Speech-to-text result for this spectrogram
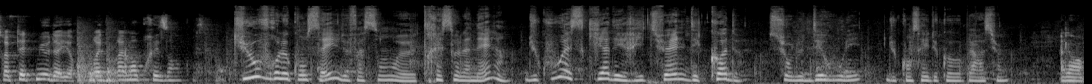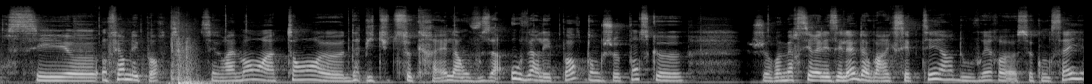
serait peut-être mieux d'ailleurs pour être vraiment présent. Tu ouvres le conseil de façon euh, très solennelle. Du coup, est-ce qu'il y a des rituels, des codes sur le déroulé du conseil de coopération? Alors, c'est, euh, on ferme les portes. C'est vraiment un temps euh, d'habitude secret. Là, on vous a ouvert les portes, donc je pense que je remercierai les élèves d'avoir accepté hein, d'ouvrir euh, ce conseil.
